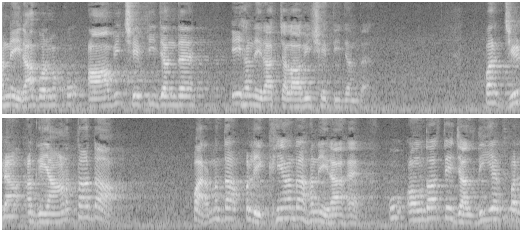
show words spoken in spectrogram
ਹਨੇਰਾ ਗੁਰਮੁਖੋ ਆ ਵੀ ਛੇਤੀ ਜਾਂਦਾ ਹੈ, ਇਹ ਹਨੇਰਾ ਚਲਾ ਵੀ ਛੇਤੀ ਜਾਂਦਾ ਹੈ। ਪਰ ਜਿਹੜਾ ਅਗਿਆਨਤਾ ਦਾ, ਭਰਮ ਦਾ, ਭਲੇਖਿਆਂ ਦਾ ਹਨੇਰਾ ਹੈ, ਉਹ ਆਉਂਦਾ ਤੇ ਜਲਦੀ ਹੈ, ਪਰ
